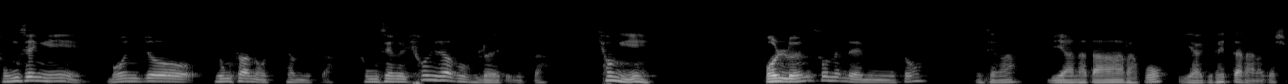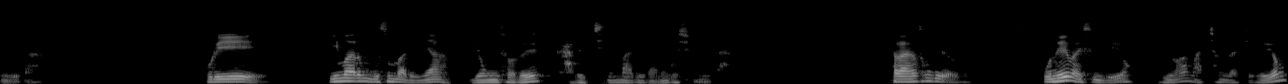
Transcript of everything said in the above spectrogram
동생이 먼저 용서하면 어떻게 합니까? 동생을 형이라고 불러야 되니까 형이 얼른 손을 내밀면서 동생아 미안하다라고 이야기를 했다라는 것입니다. 우리 이 말은 무슨 말이냐? 용서를 가르치는 말이라는 것입니다. 사랑하는 성도 여러분, 오늘 말씀도요, 이와 마찬가지로요,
